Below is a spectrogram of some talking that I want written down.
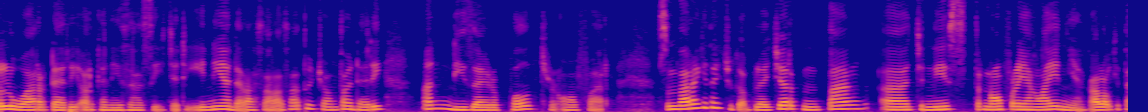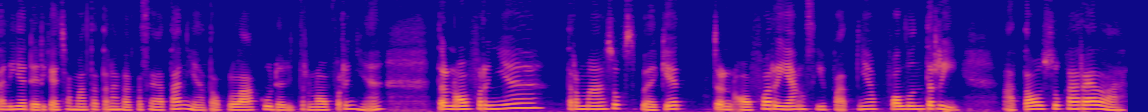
keluar dari organisasi. Jadi ini adalah salah satu contoh dari undesirable turnover. Sementara kita juga belajar tentang uh, jenis turnover yang lainnya. Kalau kita lihat dari kacamata tenaga kesehatannya atau pelaku dari turnovernya, turnovernya termasuk sebagai turnover yang sifatnya voluntary atau sukarela.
